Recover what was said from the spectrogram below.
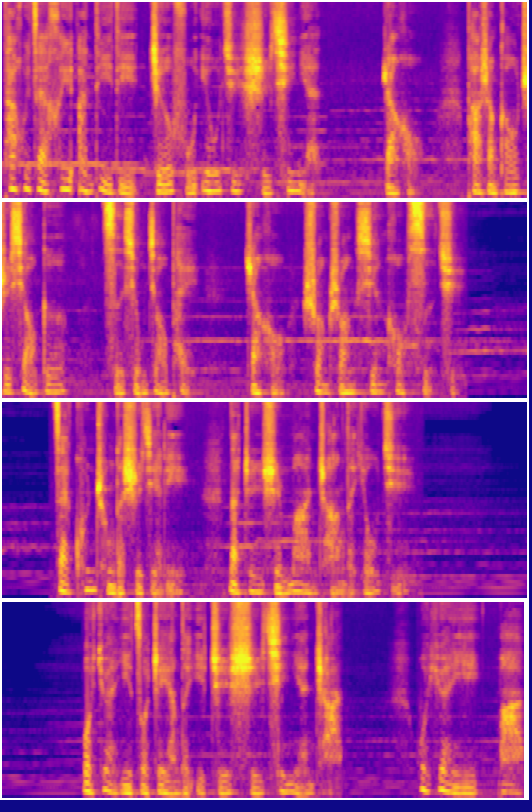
它会在黑暗地底蛰伏幽居十七年，然后爬上高枝笑歌，雌雄交配，然后双双先后死去。在昆虫的世界里。那真是漫长的幽居。我愿意做这样的一只十七年蝉，我愿意慢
